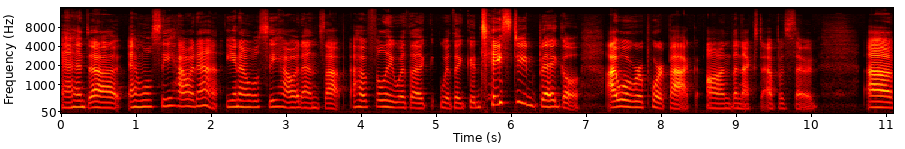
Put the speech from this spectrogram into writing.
and uh, and we'll see how it ends. You know, we'll see how it ends up. Hopefully, with a with a good tasting bagel. I will report back on the next episode. Uh,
